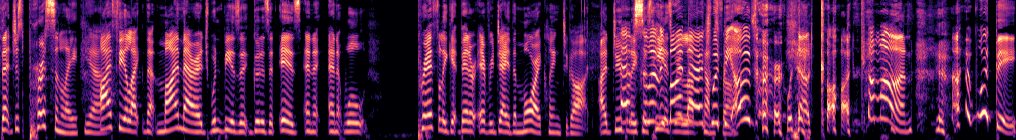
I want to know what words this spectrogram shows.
that just personally, Yeah. I feel like that my marriage wouldn't be as good as it is, and it and it will prayerfully get better every day. The more I cling to God, I do believe because Absolutely, He is my where love marriage comes would from. be over without God. Come on, it would be,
